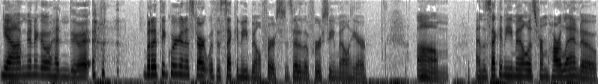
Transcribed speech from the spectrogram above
yeah, I'm going to go ahead and do it. but I think we're going to start with the second email first instead of the first email here. Um, and the second email is from Harlando,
